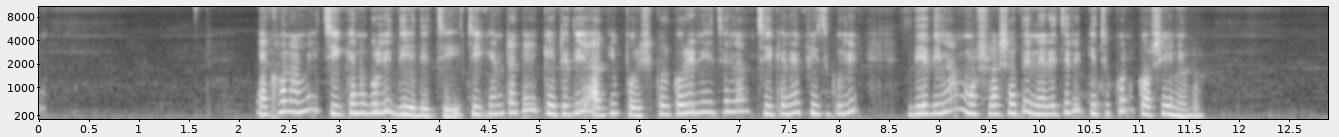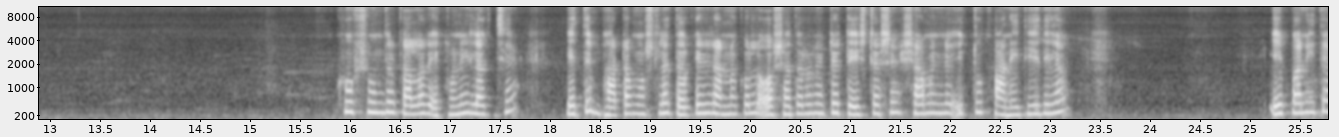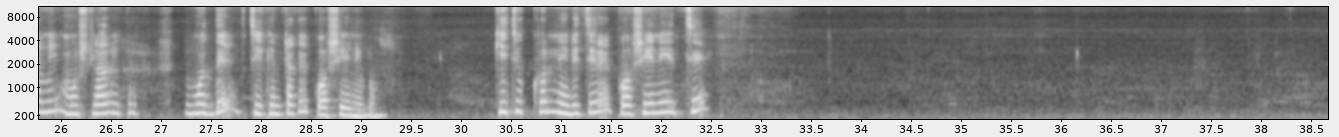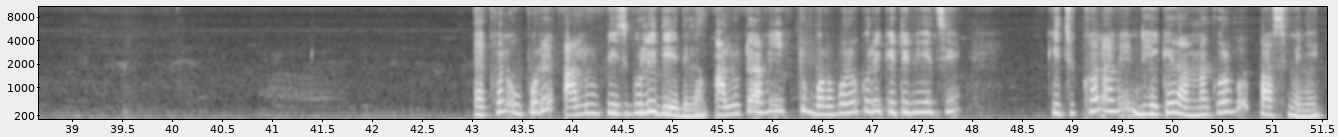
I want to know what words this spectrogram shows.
এখন আমি চিকেনগুলি দিয়ে দিচ্ছি। চিকেনটাকে কেটে দিয়ে আগে পরিষ্কার করে নিয়েছিলাম। চিকেনের পিসগুলি দিয়ে দিলাম। মশলার সাথে নেড়ে চেড়ে কিছুক্ষণ কষিয়ে নেব। খুব সুন্দর কালার এখনই লাগছে। এতে ভাটা মশলা তরকারি রান্না করলে অসাধারণ একটা টেস্ট আসে। সামান্য একটু পানি দিয়ে দিলাম। এই পানিতে আমি মশলার মধ্যে চিকেনটাকে কষিয়ে নেব। কিছুক্ষণ নেড়ে চেড়ে কষিয়ে নিয়েছে। এখন উপরে আলুর পিসগুলি দিয়ে দিলাম। আলুটা আমি একটু বড় বড় করে কেটে নিয়েছি। কিছুক্ষণ আমি ঢেকে রান্না করব পাঁচ মিনিট।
